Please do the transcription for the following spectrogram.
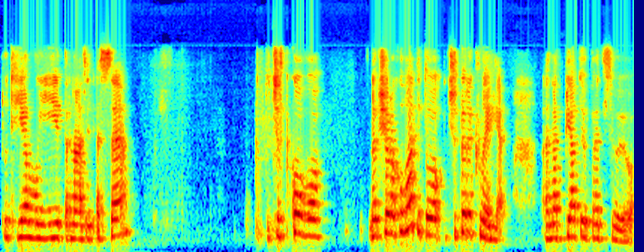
Тут є мої 13 есе. Частково Ну, якщо рахувати, то чотири книги. Е, Над п'ятою працюю.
